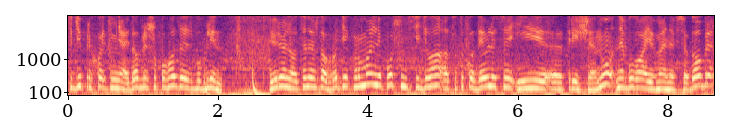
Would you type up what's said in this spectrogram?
тоді приходять міняй. Добре, що погодились, бо блін. І реально, це не ждав. Вроді як нормальний поршень, всі діла, а тут тако дивлюся і е, тріщина. Ну, не буває в мене все добре.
